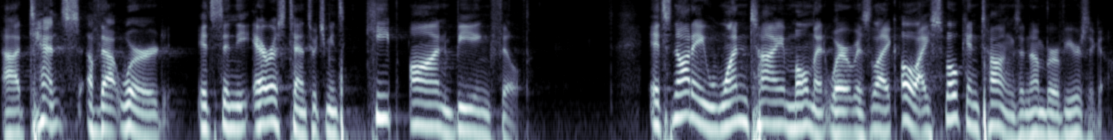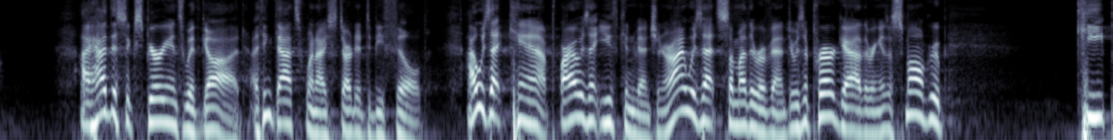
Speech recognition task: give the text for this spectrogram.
uh, tense of that word, it's in the aorist tense, which means keep on being filled. It's not a one time moment where it was like, oh, I spoke in tongues a number of years ago. I had this experience with God. I think that's when I started to be filled. I was at camp, or I was at youth convention, or I was at some other event. It was a prayer gathering as a small group. Keep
